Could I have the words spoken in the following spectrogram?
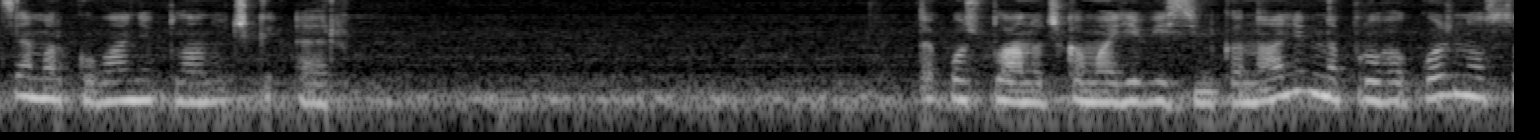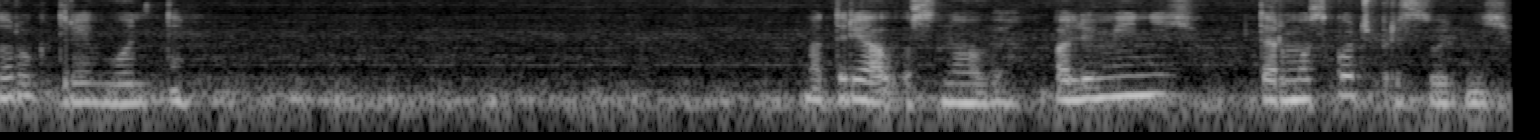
Це маркування планочки R. Також планочка має 8 каналів, напруга кожного 43 вольти. Матеріал основи алюміній, термоскотч присутній.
